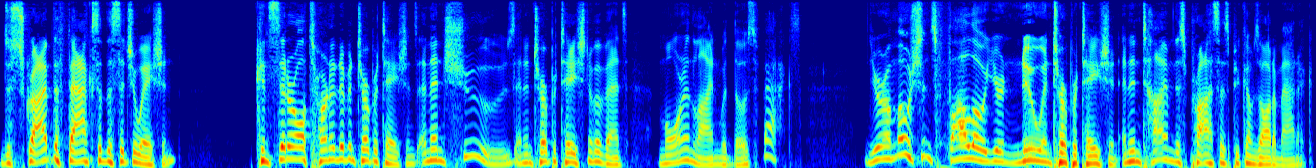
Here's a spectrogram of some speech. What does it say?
describe the facts of the situation, consider alternative interpretations, and then choose an interpretation of events more in line with those facts. Your emotions follow your new interpretation, and in time, this process becomes automatic.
